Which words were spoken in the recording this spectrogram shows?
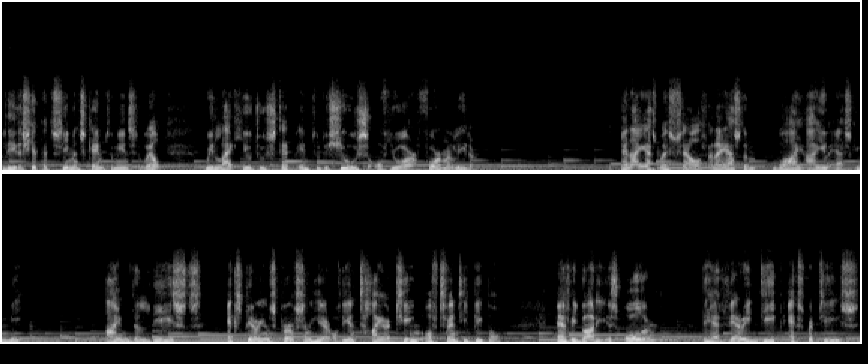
leadership at Siemens came to me and said, Well, we like you to step into the shoes of your former leader. And I asked myself, and I asked them, why are you asking me? I'm the least experienced person here of the entire team of 20 people. Everybody is older, they have very deep expertise.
